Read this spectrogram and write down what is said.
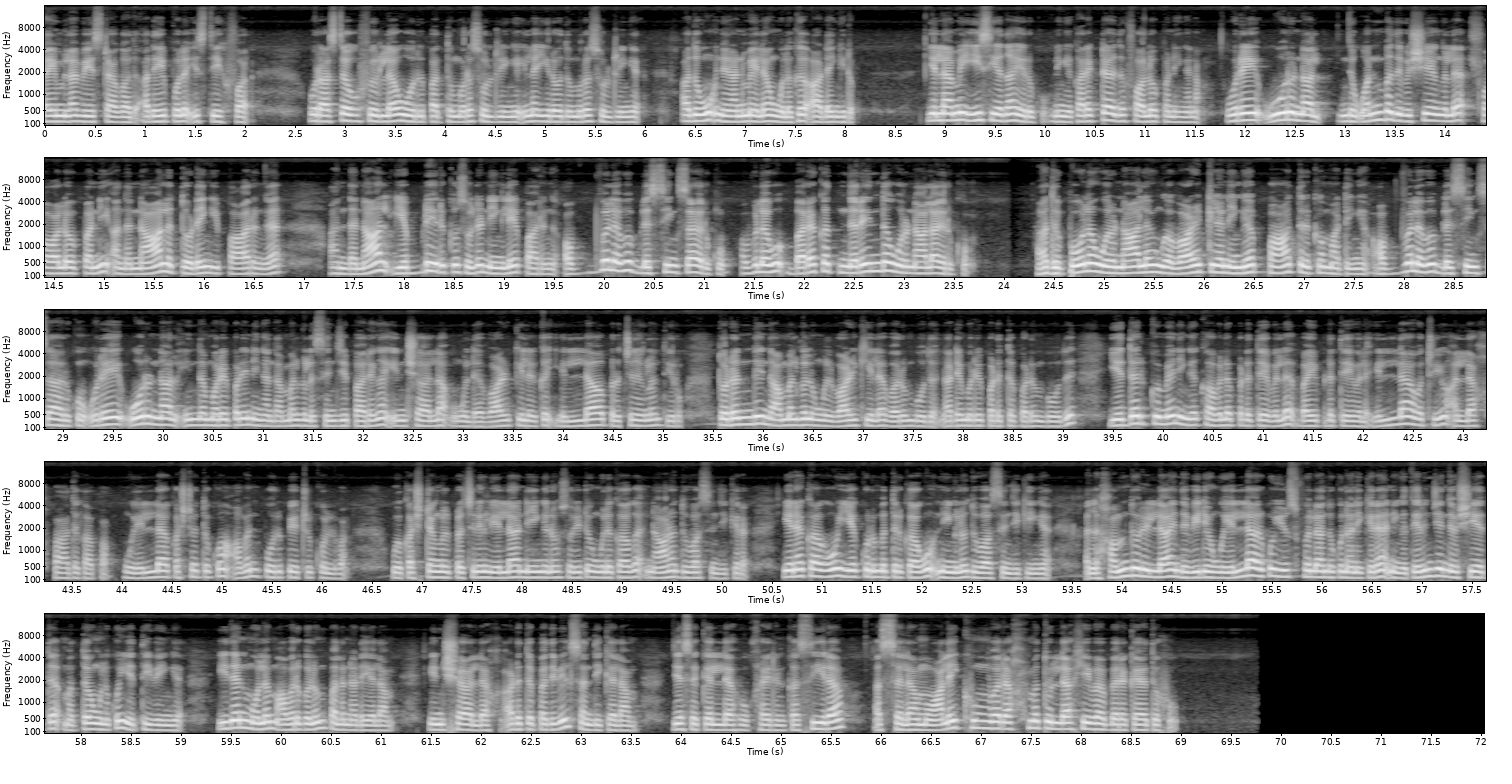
டைம்லாம் வேஸ்ட் ஆகாது. அதே போல் இஸ்திஃபார் ஒரு அஸ்தகுஃபிரில் ஒரு பத்து முறை சொல்கிறீங்க இல்லை இருபது முறை சொல்கிறீங்க அதுவும் இந்த நன்மையில் உங்களுக்கு அடங்கிடும். எல்லாமே ஈஸியாக தான் இருக்கும். நீங்கள் கரெக்டாக இதை ஃபாலோ பண்ணிங்கன்னா. ஒரே ஒரு நாள் இந்த ஒன்பது விஷயங்களை ஃபாலோ பண்ணி அந்த நாளை தொடங்கி பாருங்கள் அந்த நாள் எப்படி இருக்கும் சொல்லிட்டு நீங்களே பாருங்கள் அவ்வளவு பிளெஸ்ஸிங்ஸாக இருக்கும். அவ்வளவு பரக்கத் நிறைந்த ஒரு நாளாக இருக்கும். அது போல் ஒரு நாளை உங்கள் வாழ்க்கையில் நீங்கள் பார்த்துருக்க மாட்டீங்க. அவ்வளவு பிளெஸ்ஸிங்ஸாக இருக்கும். ஒரே ஒரு நாள் இந்த முறைப்படி நீங்கள் அந்த அமல்களை செஞ்சு பாருங்கள் இன்ஷால்லா உங்களுடைய வாழ்க்கையில் இருக்க எல்லா பிரச்சனைகளும் தீரும். தொடர்ந்து இந்த அமல்கள் உங்கள் வாழ்க்கையில் வரும்போது நடைமுறைப்படுத்தப்படும் போது எதற்குமே நீங்கள் கவலைப்பட தேவையில்லை பயப்பட தேவையில்லை. எல்லாவற்றையும் அல்லாஹ் பாதுகாப்பான். உங்கள் எல்லா கஷ்டத்துக்கும் அவன் பொறுப்பேற்றுக் கொள்வான். உங்கள் கஷ்டங்கள் பிரச்சனைகள் எல்லாம் நீங்களும் சொல்லிவிட்டு உங்களுக்காக நானும் துவா செஞ்சுக்கிறேன். எனக்காகவும் என் குடும்பத்திற்காகவும் நீங்களும் துவா செஞ்சுக்கிங்க. அல்ஹம்துலில்லா இந்த வீடியோ உங்கள் எல்லாருக்கும் யூஸ்ஃபுல்லாக இருந்துக்கும் நினைக்கிறேன். நீங்கள் தெரிஞ்ச இந்த விஷயத்தை மற்றவங்களுக்கும் எத்தி வைங்க. இதன் மூலம் அவர்களும் பலனடையலாம். இன்ஷா அல்லாஹ் அடுத்த பதிவில் சந்திக்கலாம். ஜெசக்கல்லாஹு ஹைரன் கசீரா. அஸ்ஸலாமு அலைக்கும் வரஹமத்துல்லாஹி வபரகாத்துஹூ.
